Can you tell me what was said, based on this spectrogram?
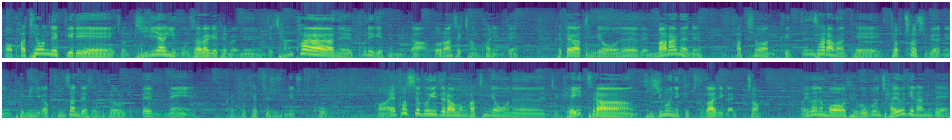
어, 파티원들끼리의 좀 딜량이 모자라게 되면은 이제 장판을 뿌리게 됩니다. 노란색 장판인데 그때 같은 경우는 웬만하면은 파티원 그 뜬 사람한테 겹쳐주면은 데미지가 분산돼서 들어오기 때문에 그렇게 겹쳐주시는 게 좋고 어, 에포스 V 드라곤 같은 경우는 이제 게이트랑 디지몬 이렇게 두 가지가 있죠. 어, 이거는 뭐 대부분 자유긴 한데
